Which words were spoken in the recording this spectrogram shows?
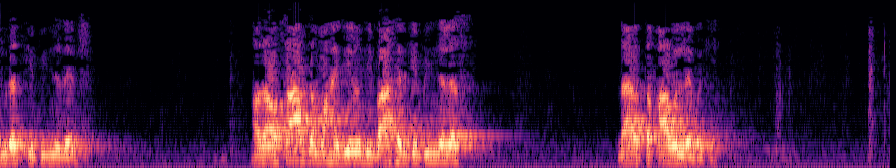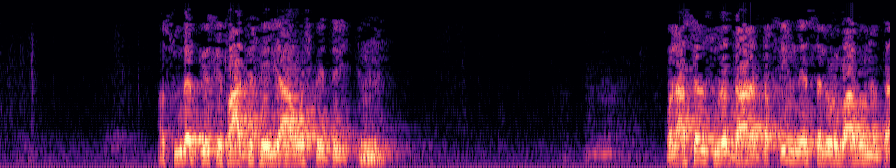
صورت کی پنز دیش اور اوصاف دا معاہدین دی باخر کے پنجلس دا تقابل لے بکی اور سورت کے صفات کے فیلیا اوش بہتری۔ خلاصل سورت دار تقسیم نے سلور باب ہوتا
